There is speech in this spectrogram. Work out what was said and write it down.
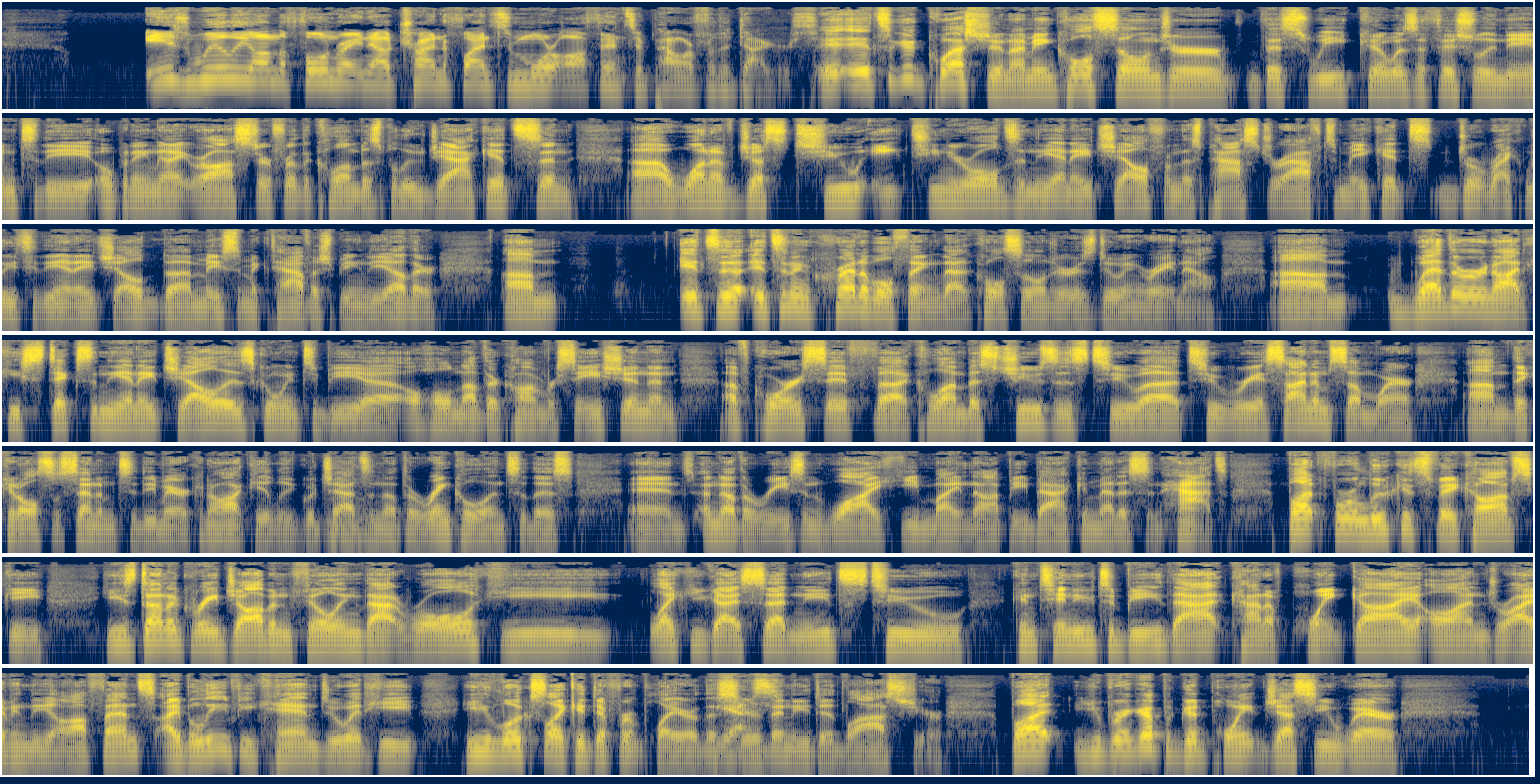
is Willie on the phone right now trying to find some more offensive power for the Tigers? It's a good question. I mean, Cole Sillinger this week uh, was officially named to the opening night roster for the Columbus Blue Jackets, and uh, one of just two 18 year olds in the NHL from this past draft to make it directly to the NHL, uh, Mason McTavish being the other. Um, it's a it's an incredible thing that Cole Sillinger is doing right now. Um, whether or not he sticks in the NHL is going to be a, a whole nother conversation. And of course, if uh, Columbus chooses to uh, to reassign him somewhere, um, they could also send him to the American Hockey League, which adds another wrinkle into this and another reason why he might not be back in Medicine Hat. But for Lucas Svejkovsky, he's done a great job in filling that role. He like you guys said, needs to continue to be that kind of point guy on driving the offense. I believe he can do it. He he looks like a different player this Yes. year than he did last year. But you bring up a good point, Jesse, where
